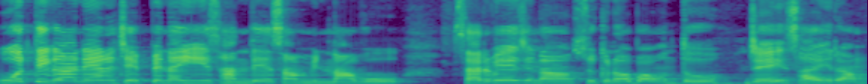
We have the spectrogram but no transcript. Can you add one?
పూర్తిగా నేను చెప్పిన ఈ సందేశం విన్నావు. సర్వేజన సుఖినోభవంతో. జై సాయిరామ్.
